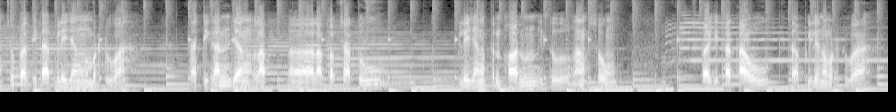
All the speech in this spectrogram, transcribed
nah coba kita pilih yang nomor 2 tadi kan yang lap, e, laptop satu pilih yang turn on itu langsung. Supaya kita tahu kita pilih nomor 2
